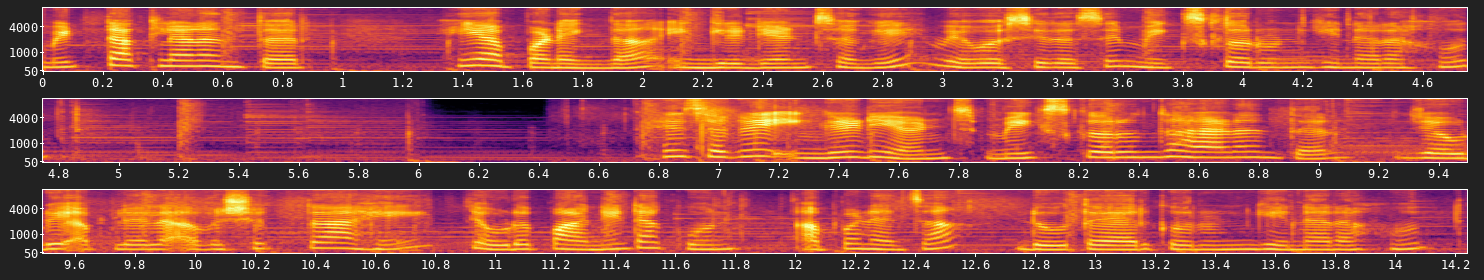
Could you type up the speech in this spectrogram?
मीठ टाकल्यानंतर हे आपण एकदा इन्ग्रेडियंट सगळे व्यवस्थित असे मिक्स करून घेणार आहोत. हे सगळे इंग्रेडियंट्स मिक्स करून झाल्यानंतर जेवढी आपल्याला आवश्यकता आहे तेवढं पाणी टाकून आपण याचा डो तयार करून घेणार आहोत.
